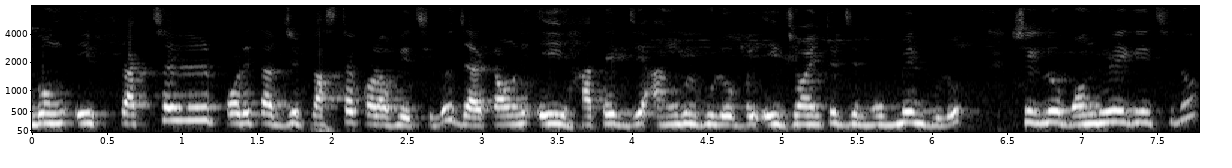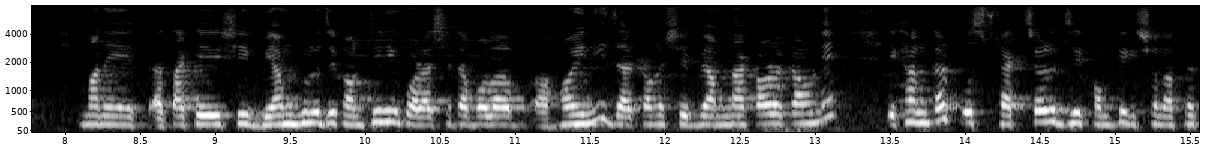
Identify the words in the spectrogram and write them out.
এবং এই ফ্র্যাকচারের পরে তার যে প্লাস্টার করা হয়েছিল, যার কারণে এই হাতের যে আঙ্গুলগুলো বা এই জয়েন্টের যে মুভমেন্টগুলো সেগুলো বন্ধ হয়ে গিয়েছিল। মানে তাকে সেই ব্যায়ামগুলো যে কন্টিনিউ করা, সেটা বলা হয়নি, যার কারণে সেই ব্যায়াম না করার কারণে এখানকার পোস্ট ফ্র্যাকচারের যে কমপ্লিকেশন অর্থাৎ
